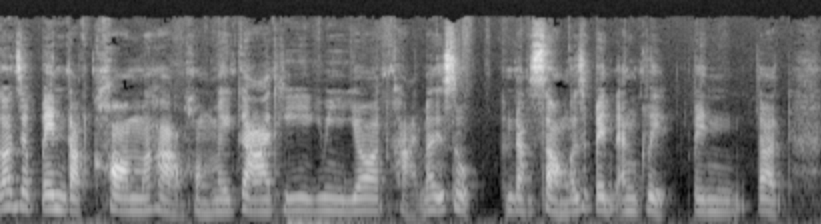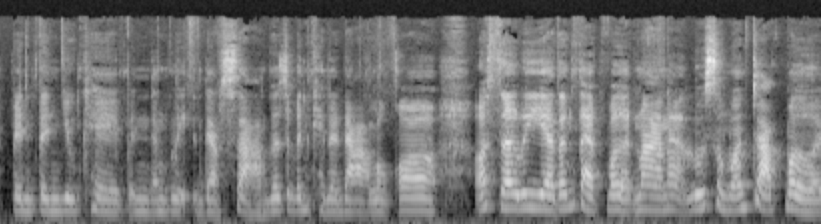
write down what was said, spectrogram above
ก็จะเป็น .com อะค่ะของอเมริกาที่มียอดขายมากที่สุดอันดับ 2 ก็จะเป็นอังกฤษเป็นดอเป็นเป็น UK เป็นอังกฤษอันดับ 3 ก็จะเป็นแคนาดา แล้วก็ออสเตรเลียตั้งแต่เปิดมานะรู้สึกว่าจะเปิด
